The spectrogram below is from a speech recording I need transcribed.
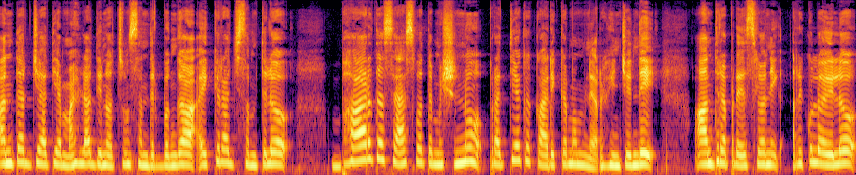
అంతర్జాతీయ మహిళా దినోత్సవం సందర్భంగా ఐక్యరాజ్యసమితిలో భారత శాశ్వత మిషన్ను ప్రత్యేక కార్యక్రమం నిర్వహించింది. ఆంధ్రప్రదేశ్లోని అరకులోయలో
